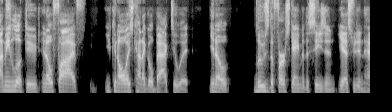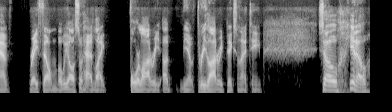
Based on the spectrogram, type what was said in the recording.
I mean, look, dude, in 05, you can always kind of go back to it, you know, lose the first game of the season. Yes, we didn't have Ray Felton, but we also had like four lottery, uh, you know, three lottery picks on that team. So, you know,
